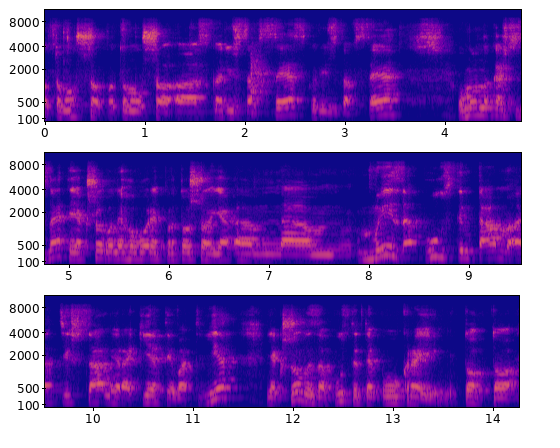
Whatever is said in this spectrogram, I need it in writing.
е, тому що, тому що, е, скоріш за все, скоріш за все, умовно кажучи, знаєте, якщо вони говорять про те, що я, ем, ем, ми запустимо там е, ті ж самі ракети в ответ, якщо ви запустите по Україні. Тобто,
